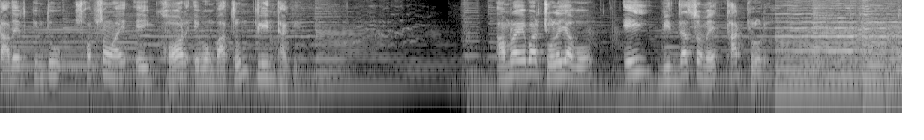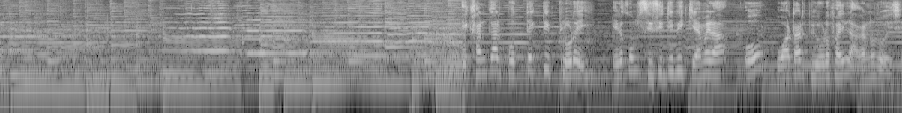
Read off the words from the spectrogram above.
তাদের কিন্তু সবসময় এই ঘর এবং বাথরুম ক্লিন থাকে। আমরা এবার চলে যাব এই বৃদ্ধাশ্রমের থার্ড ফ্লোরে এখানকার প্রত্যেকটি ফ্লোরেই এরকম সিসিটিভি ক্যামেরা ও ওয়াটার পিউরিফাই লাগানো রয়েছে।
